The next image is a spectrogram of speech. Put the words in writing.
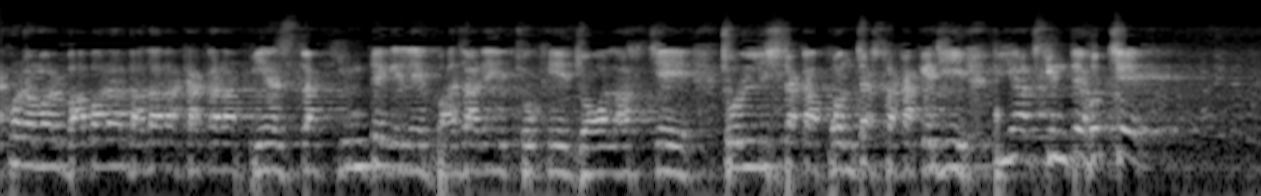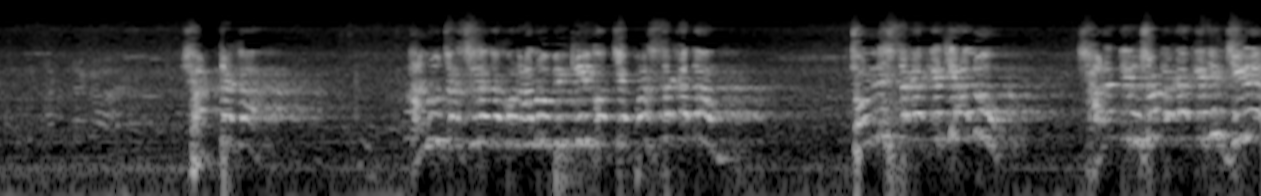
এখন আমার বাবারা, দাদারা, কাকারা পেঁয়াজটা কিনতে গেলে বাজারে চোখে জল আসছে। চল্লিশ টাকা, পঞ্চাশ টাকা কেজি পেঁয়াজ কিনতে হচ্ছে। ষাট টাকা। আলু চাষিরা যখন আলু বিক্রি করছে, পাঁচ টাকা দাম। চল্লিশ টাকা কেজি আলু, সাড়ে তিনশো টাকা কেজি জিরে।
